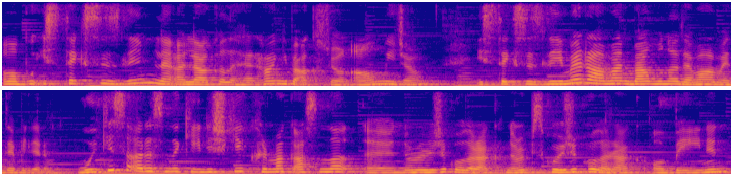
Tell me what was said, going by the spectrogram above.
ama bu isteksizliğimle alakalı herhangi bir aksiyon almayacağım. İsteksizliğime rağmen ben buna devam edebilirim. Bu ikisi arasındaki ilişkiyi kırmak aslında e, nörolojik olarak, nöropsikolojik olarak o beynin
